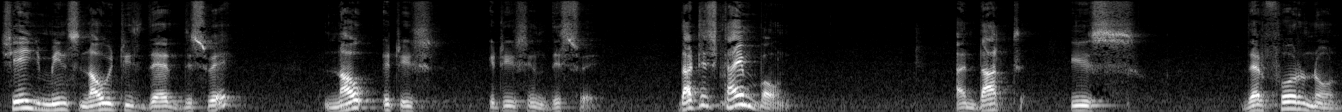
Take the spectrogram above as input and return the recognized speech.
Change means now it is there this way, now it is it is in this way. That is time bound. And that is therefore known.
